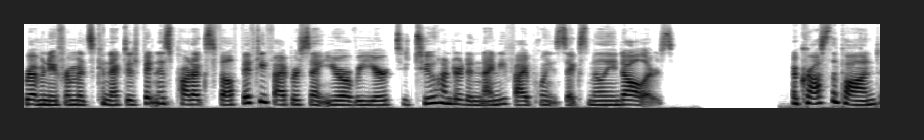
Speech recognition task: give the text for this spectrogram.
Revenue from its connected fitness products fell 55% year over year to $295.6 million. Across the pond,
